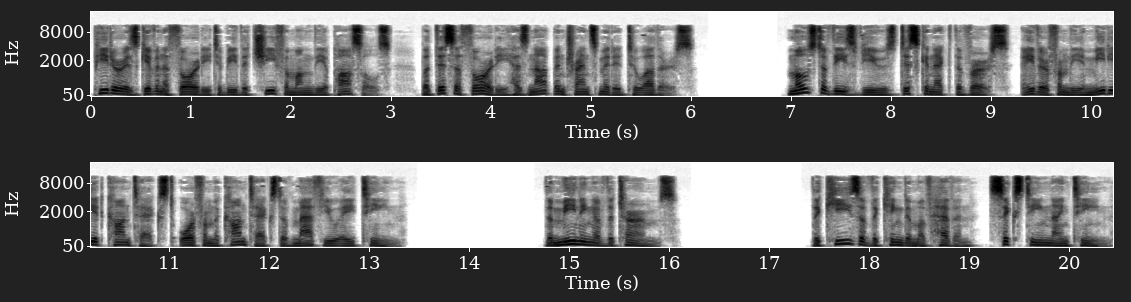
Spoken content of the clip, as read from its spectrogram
Peter is given authority to be the chief among the apostles, but this authority has not been transmitted to others. Most of these views disconnect the verse, either from the immediate context or from the context of Matthew 18. The meaning of the terms. The Keys of the Kingdom of Heaven, 1619.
